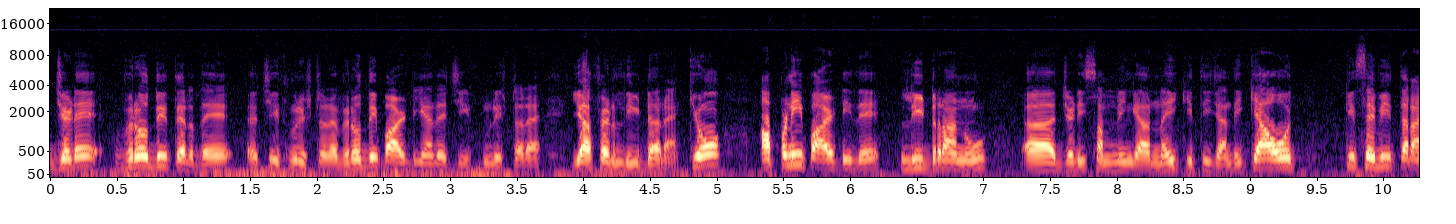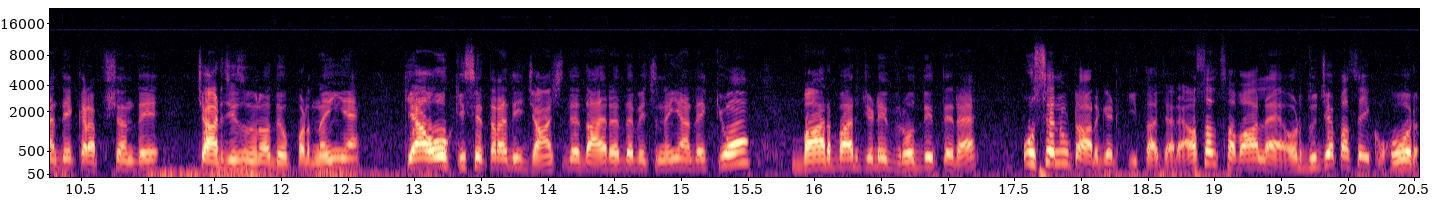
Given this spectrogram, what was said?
ਜਿਹੜੇ ਵਿਰੋਧੀ ਧਿਰ ਦੇ ਚੀਫ ਮਿਨਿਸਟਰ ਹੈ ਵਿਰੋਧੀ ਪਾਰਟੀਆਂ ਦੇ ਚੀਫ ਮਿਨਿਸਟਰ ਹੈ ਜਾਂ ਫਿਰ ਲੀਡਰ ਹੈ। ਕਿਉਂ? ਆਪਣੀ ਪਾਰਟੀ ਦੇ ਲੀਡਰਾਂ ਨੂੰ ਜਿਹੜੀ ਸਮਨਿੰਗ ਹੈ ਉਹ ਨਹੀਂ ਕੀਤੀ ਜਾਂਦੀ। ਕਿਆ ਉਹ ਕਿਸੇ ਵੀ ਤਰ੍ਹਾਂ ਦੇ ਕਰਪਸ਼ਨ ਦੇ ਚਾਰजेस ਉਹਨਾਂ ਦੇ ਉੱਪਰ ਨਹੀਂ ਹੈ? ਕਿਆ ਉਹ ਕਿਸੇ ਤਰ੍ਹਾਂ ਦੀ ਜਾਂਚ ਦੇ ਦਾਇਰੇ ਦੇ ਵਿੱਚ ਨਹੀਂ ਆਉਂਦੇ? ਕਿਉਂ ਬਾਰ-ਬਾਰ ਜਿਹੜੇ ਵਿਰੋਧੀ ਧਿਰ ਹੈ ਉਸੇ ਨੂੰ ਟਾਰਗੇਟ ਕੀਤਾ ਜਾ ਰਿਹਾ? ਅਸਲ ਸਵਾਲ ਹੈ ਔਰ ਦੂਜੇ ਪਾਸੇ ਇੱਕ ਹੋਰ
